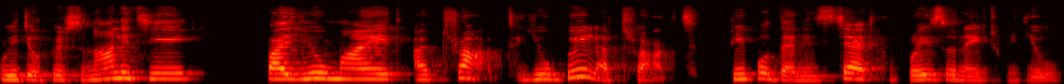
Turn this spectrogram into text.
with your personality, but you might attract, you will attract people that instead resonate with you.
